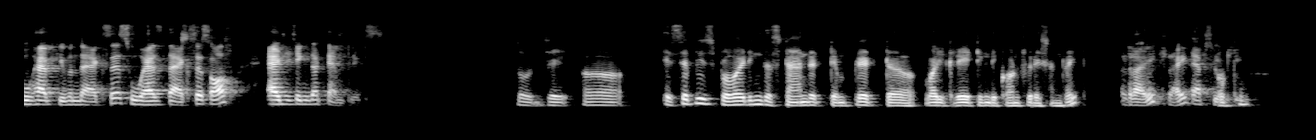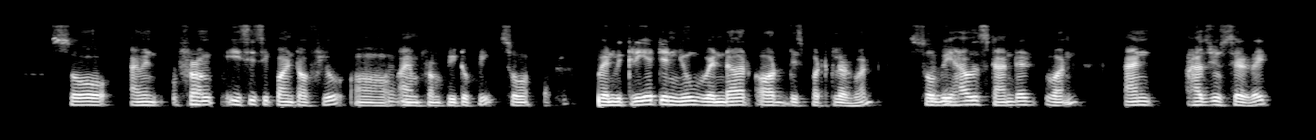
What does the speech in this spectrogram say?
who have given the access who has the access of editing the templates So Jay, uh, SAP is providing the standard template uh, while creating the configuration, right? right right absolutely Okay. So I mean, from ECC point of view, uh, Mhm. I am from P2P. So Okay. when we create a new vendor or this particular one, so we Mhm. have a standard one, and as you said, right,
